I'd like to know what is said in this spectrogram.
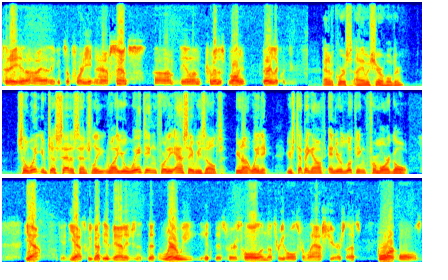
today hit a high. I think it's up 48 and a half cents, um, and on tremendous volume, very liquid. And of course, I am a shareholder. So what you've just said essentially, while you're waiting for the assay results, you're not waiting. You're stepping out and you're looking for more gold. Yeah, yes, we've got the advantage that, that where we hit this first hole and the three holes from last year, so that's four holes,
